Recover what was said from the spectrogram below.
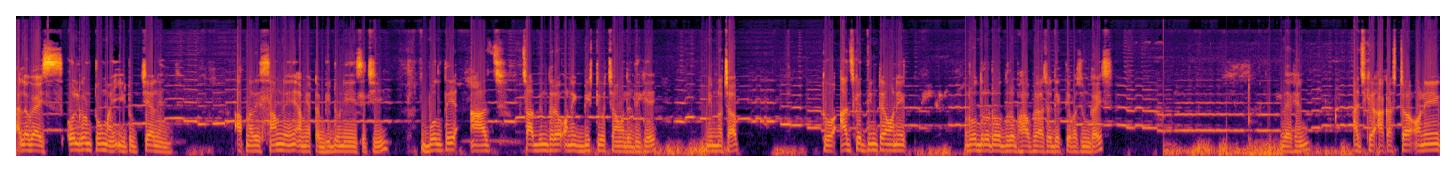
Hello guys welcome to my YouTube channel আপনাদের সামনে আমি একটা ভিডিও নিয়ে এসেছি। বলতে আজ চার দিন ধরে অনেক বৃষ্টি হচ্ছে আমাদের দিকে, নিম্নচাপ। তো আজকের দিনটা অনেক রৌদ্র রৌদ্র ভাব হয়ে আছে, দেখতে পাচ্ছেন গাইস দেখেন, আজকে আকাশটা অনেক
